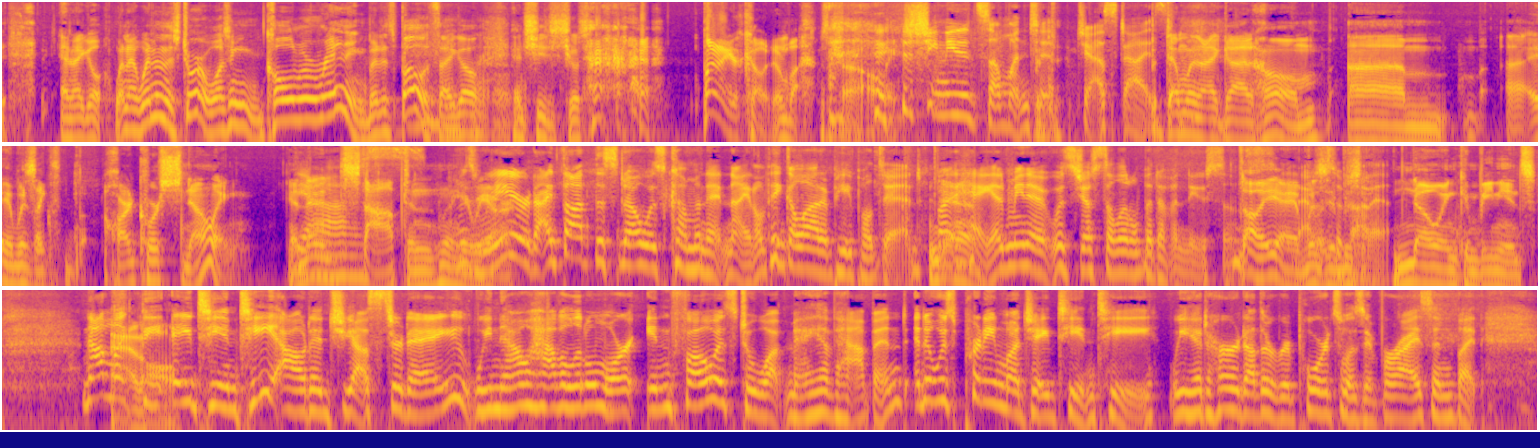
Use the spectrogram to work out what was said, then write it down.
And I go, When I went in the store, it wasn't cold or raining, but it's both. I go, and she, she goes, Put on your coat. And I was like, oh, she needed someone to chastise. But then when I got home, um, uh, it was like hardcore snowing. And then it stopped, and It here was we are. weird. I thought the snow was coming at night. I think a lot of people did. But Yeah. hey, I mean, it was just a little bit of a nuisance. Oh yeah, it That was, it was it. no inconvenience. Not like at the. AT&T outage yesterday. We now have a little more info as to what may have happened, and it was pretty much AT&T. We had heard other reports was it Verizon, but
